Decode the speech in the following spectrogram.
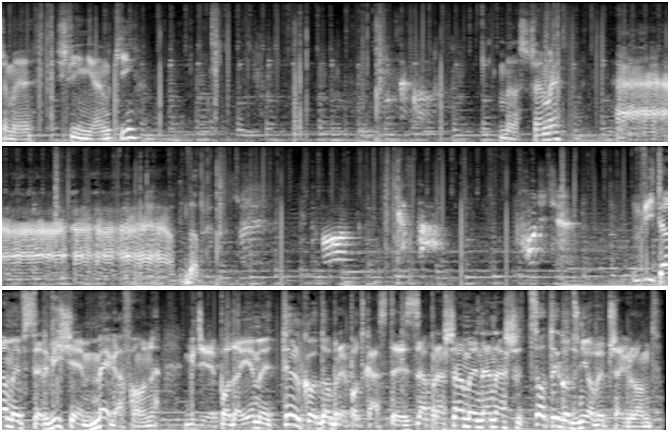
Słyszymy ślinianki. Mlaszczemy. Dobra. Witamy w serwisie Megafon, gdzie podajemy tylko dobre podcasty. Zapraszamy na nasz cotygodniowy przegląd.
